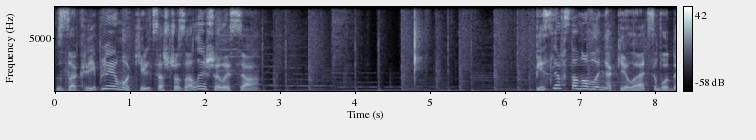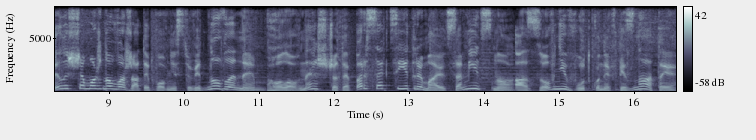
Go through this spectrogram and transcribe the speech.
Закріплюємо кільця, що залишилися. Після встановлення кілець водилище можна вважати повністю відновленим. Головне, що тепер секції тримаються міцно, а зовні вудку не впізнати.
